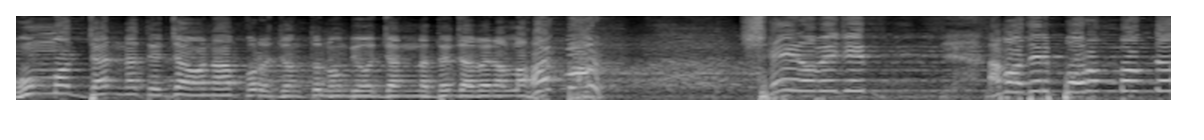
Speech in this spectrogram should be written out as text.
উম্মত জান্নাতে যাওয়া না পর্যন্ত নবীও জান্নাতে যাবেন, আল্লাহ আকবর। সেই নবীজি আমাদের পরম বন্ধু।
